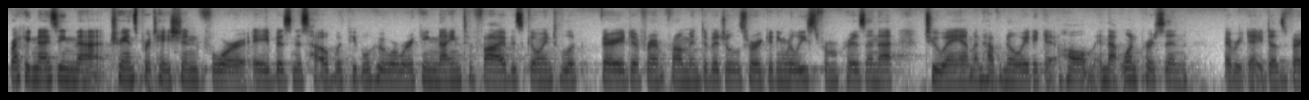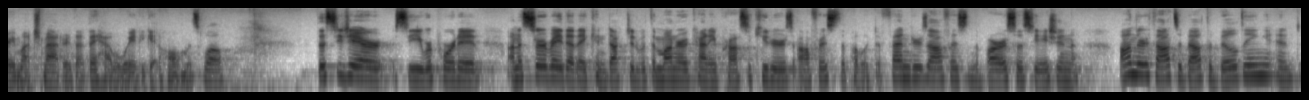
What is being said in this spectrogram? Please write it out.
recognizing that transportation for a business hub with people who are working nine to five is going to look very different from individuals who are getting released from prison at 2 a.m. and have no way to get home. And that one person every day does very much matter that they have a way to get home as well. The CJRC reported on a survey that they conducted with the Monroe County Prosecutor's Office, the Public Defender's Office, and the Bar Association on their thoughts about the building and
